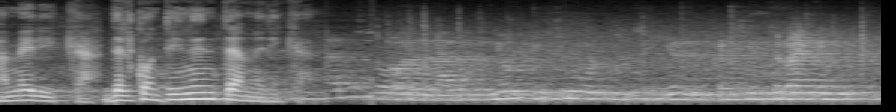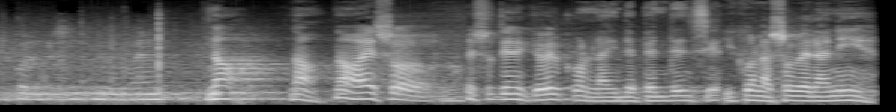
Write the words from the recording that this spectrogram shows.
América, del continente americano. No, no, no, eso, eso tiene que ver con la independencia y con la soberanía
